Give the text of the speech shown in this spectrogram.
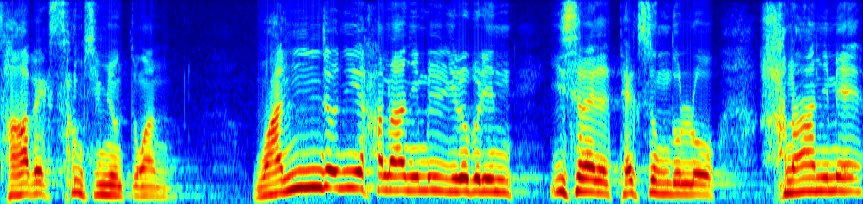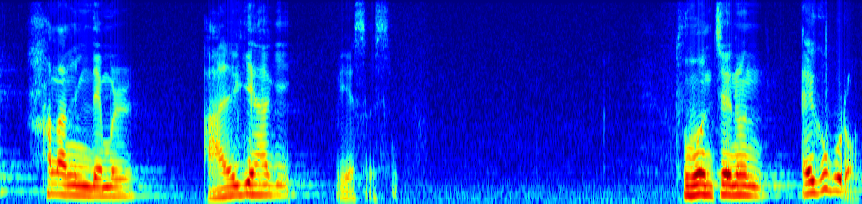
430년 동안 완전히 하나님을 잃어버린 이스라엘 백성들로 하나님의 하나님됨을 알게 하기 위해서였습니다. 두 번째는 애굽으로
